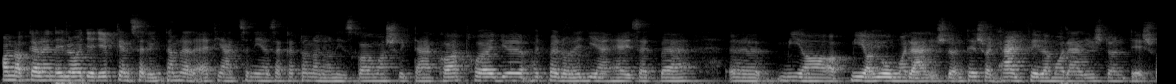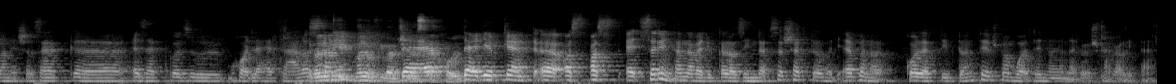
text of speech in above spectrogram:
annak ellenére, hogy egyébként szerintem le lehet játszani ezeket a nagyon izgalmas vitákat, hogy, hogy például egy ilyen helyzetben mi a, mi a jó morális döntés, vagy hányféle morális döntés van, és ezek, ezek közül hogy lehet választani. Nagyon, nagyon kíváncsi de, leszek, hogy... De egyébként azt, azt egy, szerintem ne vegyük el az indexesektől, hogy ebben a kollektív döntésben volt egy nagyon erős moralitás.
